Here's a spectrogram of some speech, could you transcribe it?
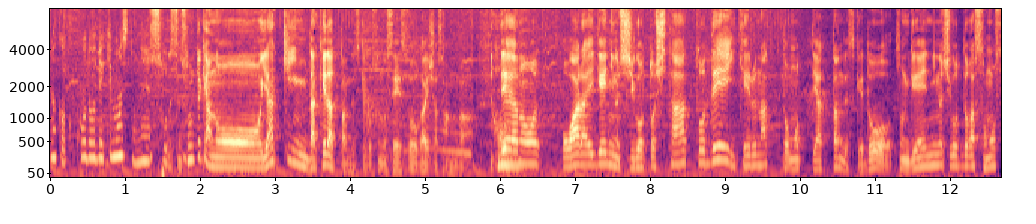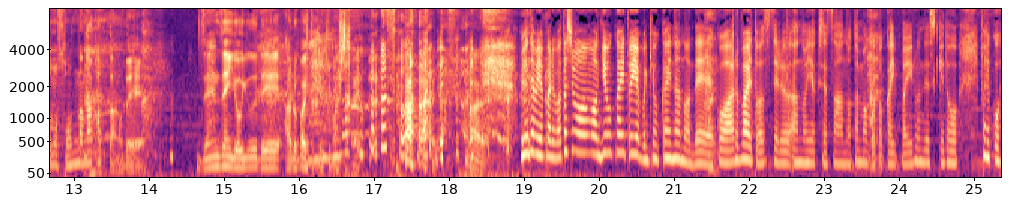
うなんか行動できましたね。そうですね。その時あの夜勤だけだったんですけどその清掃会社さんが。であのお笑い芸人の仕事した後で行けるなと思ってやったんですけどその芸人の仕事がそもそもそんななかったので 全然余裕でアルバイトできましたね。そうなんですねはいいやでもやっぱり私もまあ業界といえば業界なので、はいこうアルバイトをしてるあの役者さんの卵とかいっぱいいるんですけど、やっぱりこう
